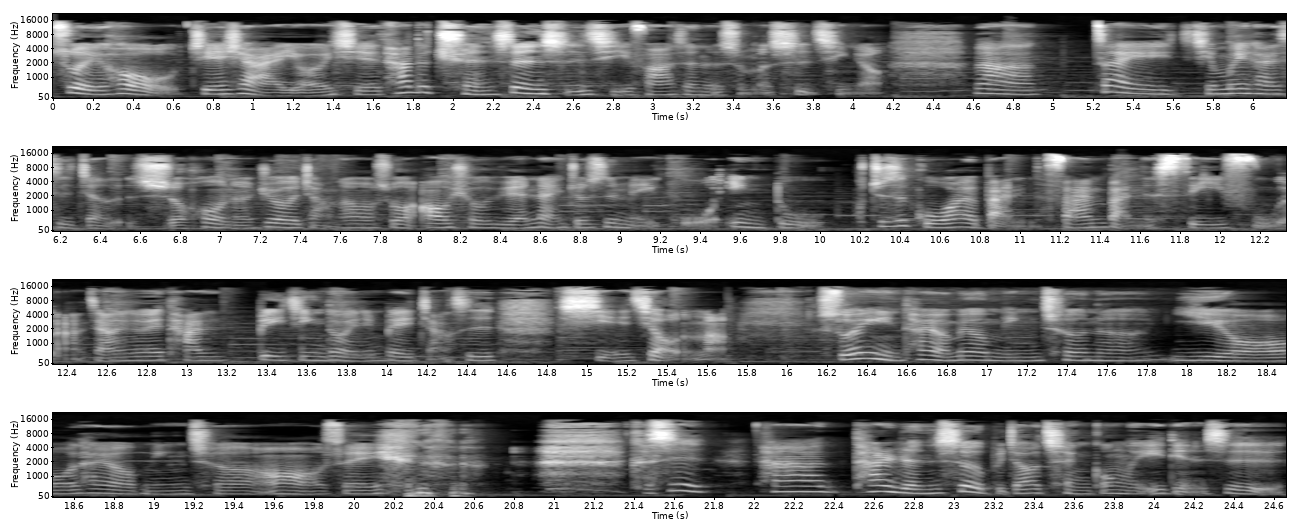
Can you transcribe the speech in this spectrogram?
最后接下来有一些他的全盛时期发生了什么事情哦。那在节目一开始讲的时候呢，就有讲到说，奥修原来就是美国、印度，就是国外版翻版的 C 父啦。这样，因为他毕竟都已经被讲是邪教的嘛，所以他有没有名车呢？有，他有名车哦。所以，可是他他人设比较成功的一点是，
